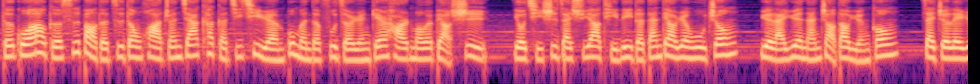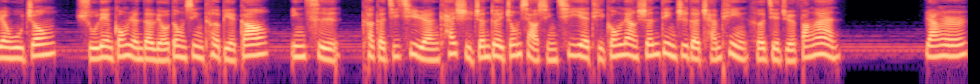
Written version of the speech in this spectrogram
德国奥格斯堡的自动化专家 Kuka 机器人部门的负责人 Gerhard Moller 表示，尤其是在需要体力的单调任务中，越来越难找到员工。在这类任务中，熟练工人的流动性特别高，因此，卡克机器人开始针对中小型企业提供量身定制的产品和解决方案。然而，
